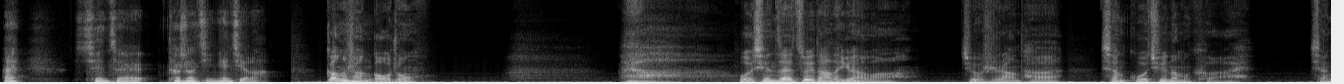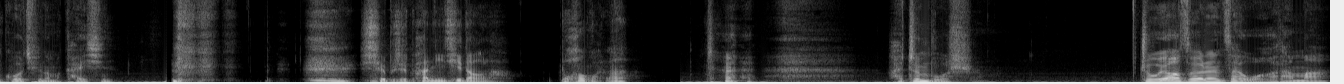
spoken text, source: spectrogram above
哎，现在他上几年级了？刚上高中。哎呀，我现在最大的愿望就是让他像过去那么可爱，像过去那么开心。是不是叛逆期到了，不好管了？还真不是。主要责任在我和他妈。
